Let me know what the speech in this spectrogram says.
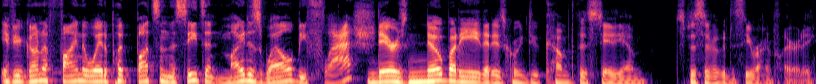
if you're going to find a way to put butts in the seats, it might as well be Flash? There's nobody that is going to come to the stadium specifically to see Ryan Flaherty.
